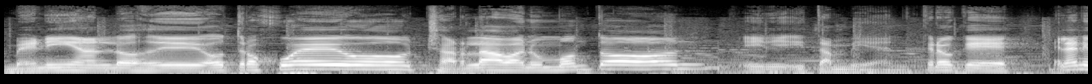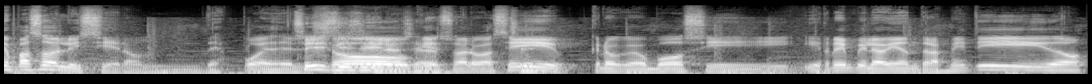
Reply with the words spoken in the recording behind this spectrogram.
Venían los de otro juego, charlaban un montón y, también. Creo que el año pasado lo hicieron después del show, que algo así. Creo que vos y, y Rippy lo habían transmitido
